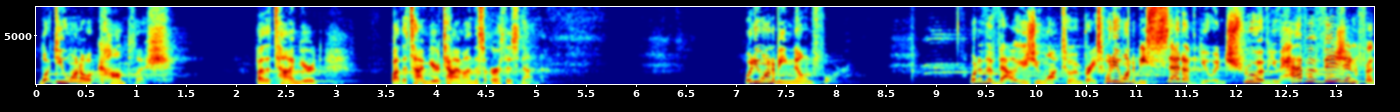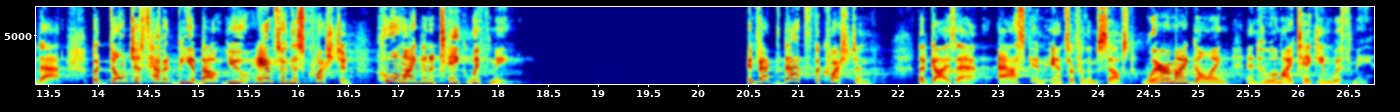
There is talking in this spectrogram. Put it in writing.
What do you want to accomplish by the time, you by the time your time on this earth is done? What do you want to be known for? What are the values you want to embrace? What do you want to be said of you and true of you? Have a vision for that, but don't just have it be about you. Answer this question Who am I going to take with me? In fact, that's the question that guys ask and answer for themselves. Where am I going and who am I taking with me?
